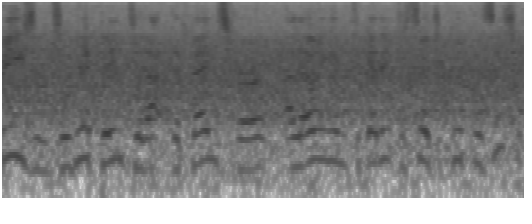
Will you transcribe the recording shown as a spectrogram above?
reason to rip into that defence for allowing him to get into such a good position.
